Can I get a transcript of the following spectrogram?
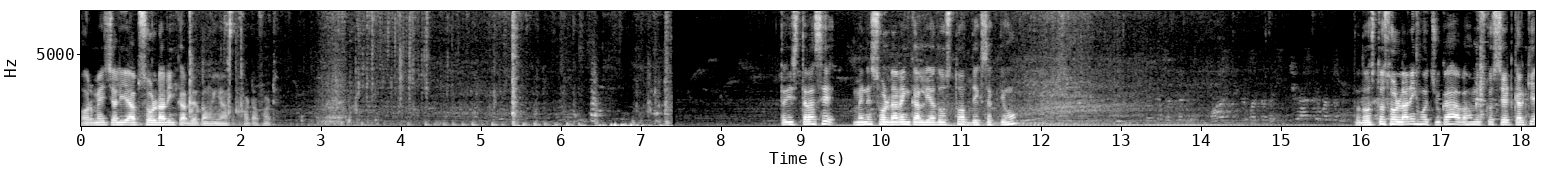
और मैं चलिए अब सोल्डरिंग कर देता हूँ यहाँ पर फटाफट। तो इस तरह से मैंने सोल्डरिंग कर लिया दोस्तों, आप देख सकते हो। तो दोस्तों सोल्डरिंग हो चुका है। अब हम इसको सेट करके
